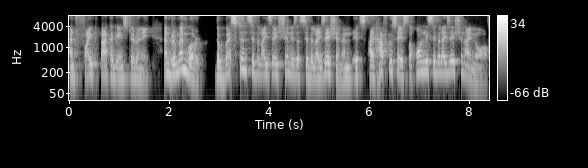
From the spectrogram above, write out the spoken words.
and fight back against tyranny. And remember, the Western civilization is a civilization, and it's, I have to say, it's the only civilization I know of.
